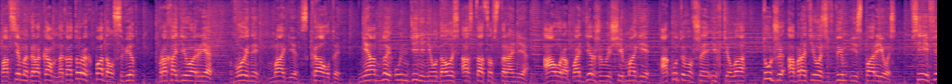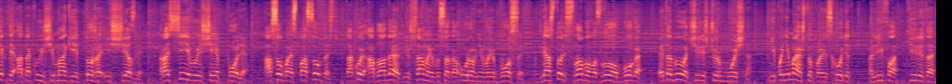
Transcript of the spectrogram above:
По всем игрокам, на которых падал свет, проходила рябь. Воины, маги, скауты. Ни одной Ундине не удалось остаться в стороне. Аура, поддерживающая магии, окутывавшая их тела, тут же обратилась в дым и испарилась. Все эффекты атакующей магии тоже исчезли. Рассеивающее поле. Особая способность. Такой обладают лишь самые высокоуровневые боссы. Для столь слабого злого бога это было чересчур мощно. Не понимая, что происходит, Лифа, Кирита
